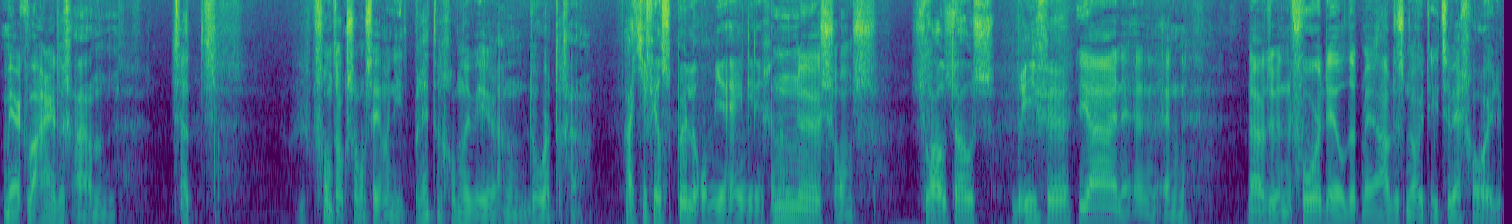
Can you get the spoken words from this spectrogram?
merkwaardig aan. Dat, ik vond het ook soms helemaal niet prettig om er weer aan door te gaan. Had je veel spullen om je heen liggen? Dan? Nee, soms. soms. Foto's, brieven? Ja, en, en, en nou, een voordeel dat mijn ouders nooit iets weggooiden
